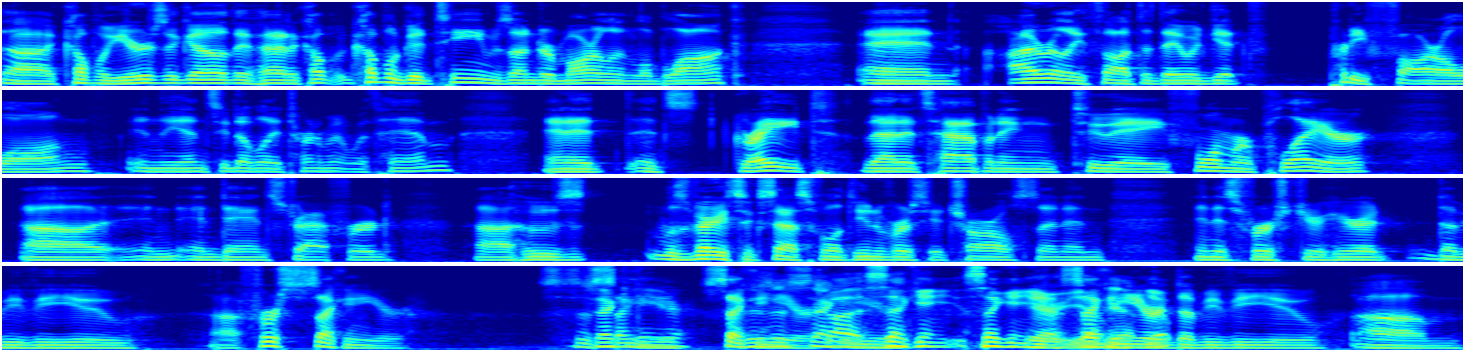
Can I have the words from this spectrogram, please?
uh, a couple years ago. They've had a couple couple good teams under Marlon LeBlanc, and I really thought that they would get pretty far along in the NCAA tournament with him, and it it's great that it's happening to a former player uh, in in Dan Stratford, uh, who's was very successful at the University of Charleston and in his first year here at WVU, uh, first second year. Second second, year. year? Second year. second Uh, year. second second yeah, year. second yeah. year Yep. at WVU. Um,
